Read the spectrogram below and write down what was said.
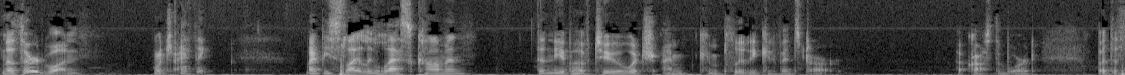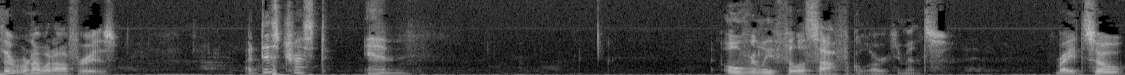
And the third one, which I think might be slightly less common than the above two, which I'm completely convinced are across the board. But the third one I would offer is a distrust in overly philosophical arguments. Right? So,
